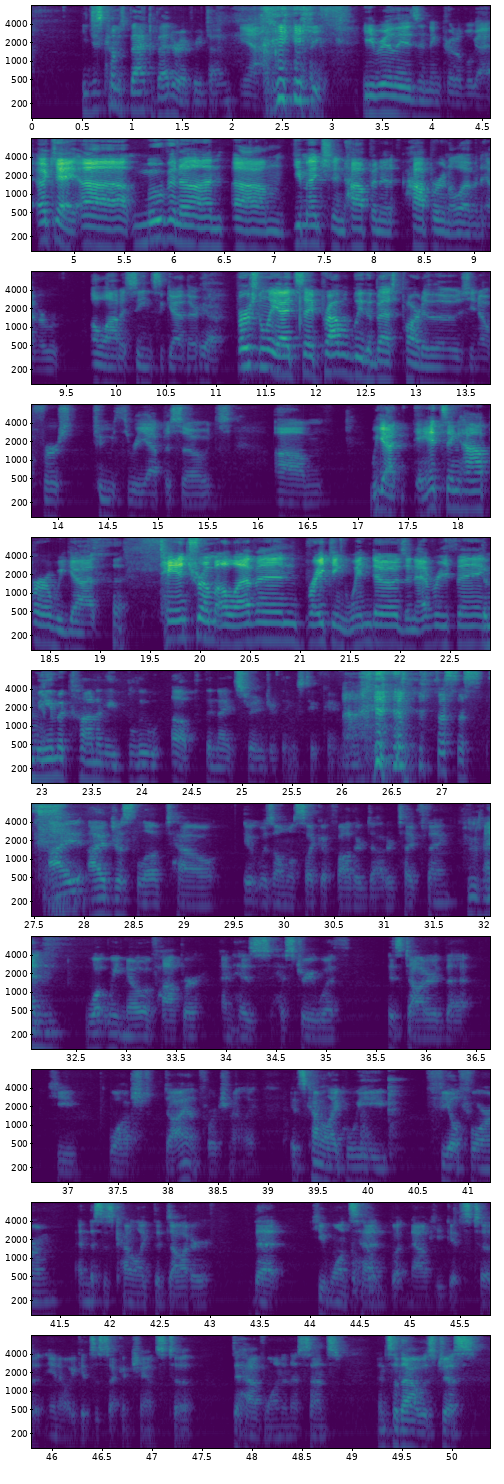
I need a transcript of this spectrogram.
He just comes back better every time. Yeah, he really is an incredible guy. Okay, uh, moving on. Um, you mentioned Hopper and Hopper and Eleven have a, a lot of scenes together. Yeah. Personally, I'd say probably the best part of those, you know, first two three episodes. Um, we got dancing Hopper, we got tantrum Eleven, breaking windows and everything. The meme economy blew up the night Stranger Things 2 came out. I I just loved how it was almost like a father daughter type thing, Mhm. and what we know of Hopper and his history with his daughter that he watched die, unfortunately. It's kind of like we feel for him, and this is kind of like the daughter that he once had, but now he gets to, you know, he gets a second chance to to have one in a sense. And so that was just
